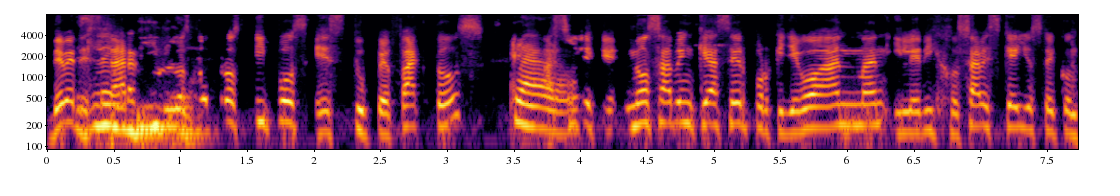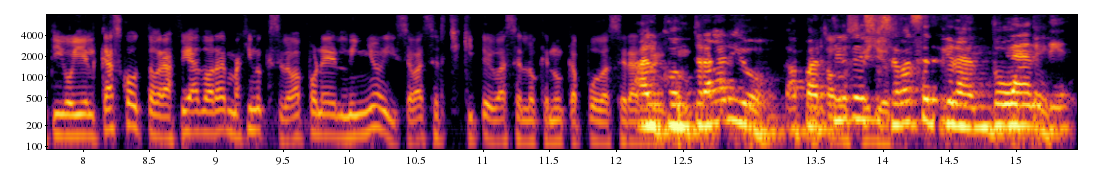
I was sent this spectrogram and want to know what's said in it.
debe de estar con los otros tipos estupefactos. Claro. Así de que no saben qué hacer porque llegó Ant-Man y le dijo, ¿sabes qué? Yo estoy contigo. Y el casco autografiado, ahora imagino que se lo va a poner el niño y se va a hacer chiquito y va a hacer lo que nunca pudo hacer. Al contrario, a partir de eso se va a hacer grandote.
